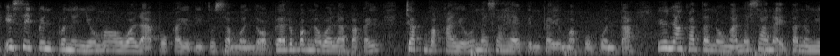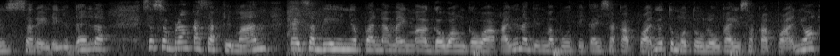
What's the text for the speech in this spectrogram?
Isipin po ninyo, mawawala po kayo dito sa mundo. Pero pag nawala ba kayo, check ba kayo, nasa heaven kayo mapupunta? Yun ang katanungan na sana itanong nyo sa sarili nyo. Dahil ah, sa sobrang kasakiman, kahit sabihin nyo pa na may mga gawang-gawa kayo, naging mabuti kayo sa kapwa nyo, tumutulong kayo sa kapwa nyo,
